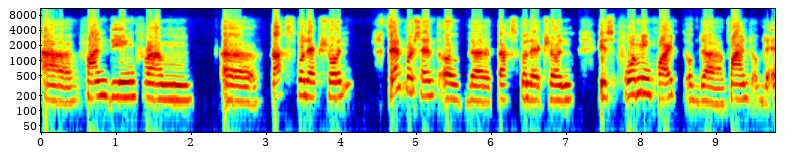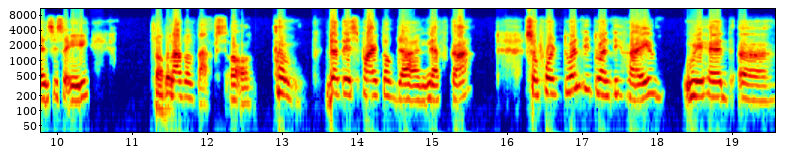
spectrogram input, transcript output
uh, funding from uh, tax collection. 10% of the tax collection is forming part of the fund of the NCCA travel tax. oo. that is part of the NEFCA. So for 2025, we had uh,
